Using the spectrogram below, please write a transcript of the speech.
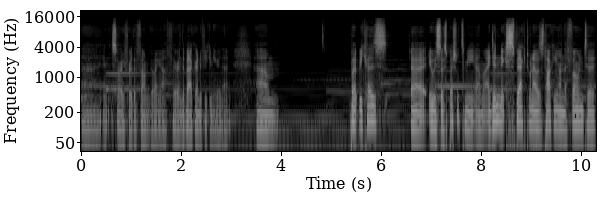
Uh, and sorry for the phone going off there in the background if you can hear that. Um, but because uh, it was so special to me. Um, I didn't expect when I was talking on the phone to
